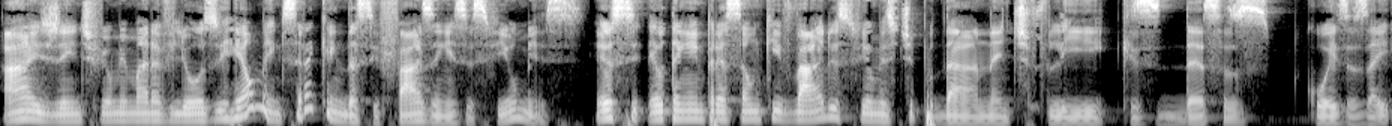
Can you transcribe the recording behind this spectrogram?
Ai, gente, filme maravilhoso. E realmente, será que ainda se fazem esses filmes? Eu, eu tenho a impressão que vários filmes, tipo da Netflix, dessas coisas aí.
